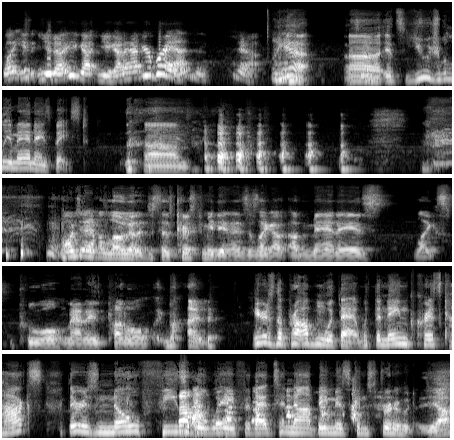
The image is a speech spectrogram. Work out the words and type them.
well, you, you know, you got you got to have your brand. Yeah. yeah, uh, it. it's usually mayonnaise based. Um, I want you to have a logo that just says Chris Comedian. And it's just like a, a mayonnaise like pool mayonnaise puddle like, behind. Here's the problem with that. With the name Chris Cox, there is no feasible way for that to not be misconstrued. Yeah.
